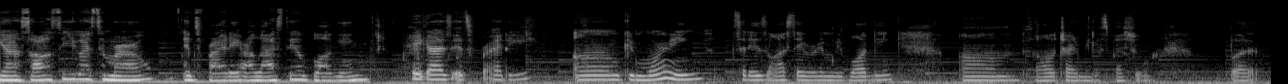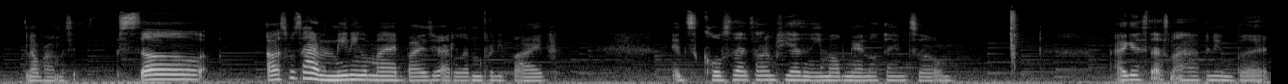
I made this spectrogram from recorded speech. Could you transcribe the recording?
yeah so i'll see you guys tomorrow. It's friday our last day of vlogging. Hey guys it's friday. Um good morning. Today's the last day we're gonna be vlogging. Um so i'll try to make it special but no promises. So i was supposed to have a meeting with my advisor at 11:45. it's close to that time. She hasn't emailed me or nothing so i guess that's not happening but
